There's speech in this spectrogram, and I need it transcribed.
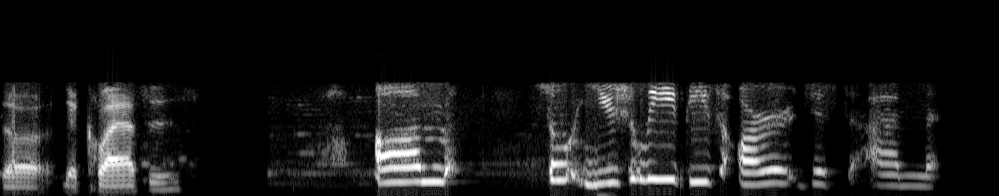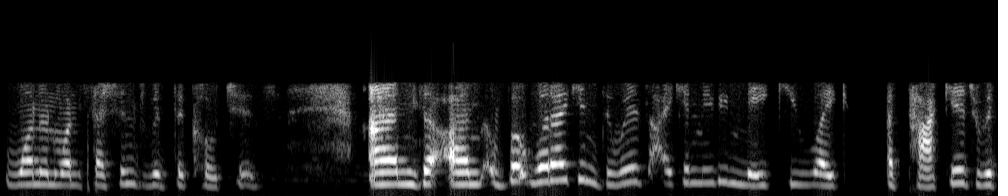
the the classes. Um, so usually these are just um, one-on-one sessions with the coaches, and um, but what I can do is I can maybe make you like a package with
